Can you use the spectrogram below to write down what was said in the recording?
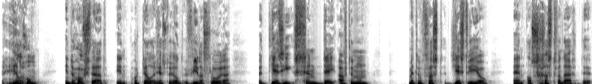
Hillegom in de Hoofdstraat in hotel-restaurant Villa Flora... het Jazzy Sunday Afternoon met een vast jazz trio... en als gast vandaag de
